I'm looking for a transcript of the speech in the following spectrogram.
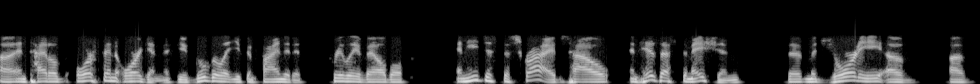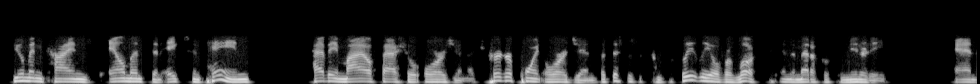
uh, entitled Orphan Organ. If you Google it, you can find it. It's freely available. And he just describes how, in his estimation, the majority of of humankind's ailments and aches and pains have a myofascial origin, a trigger point origin, but this is completely overlooked in the medical community. And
